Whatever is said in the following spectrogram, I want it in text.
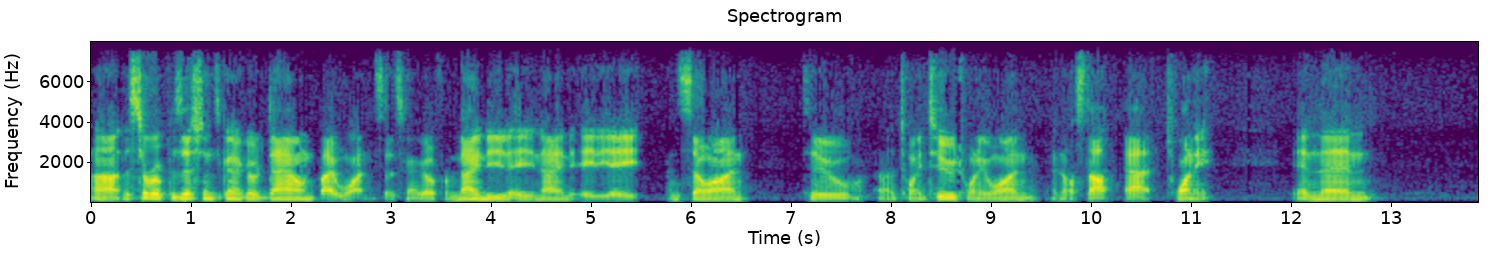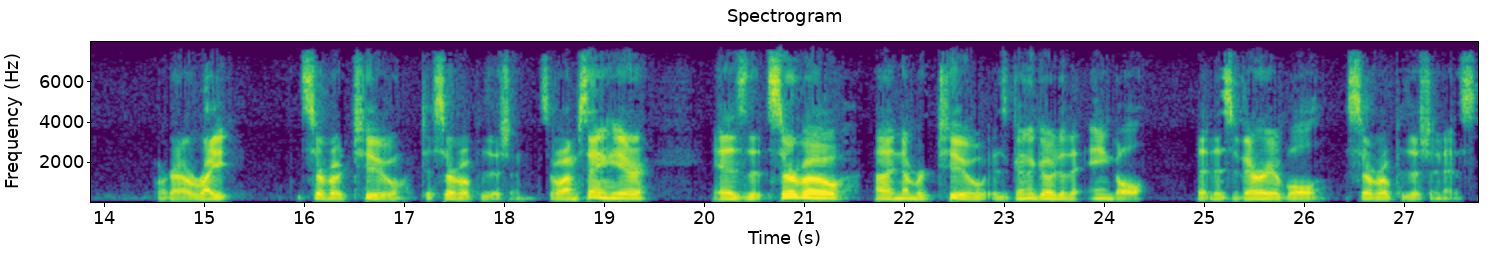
uh, the servo position is going to go down by one. So it's going to go from 90 to 89 to 88 and so on to uh, 22, 21, and it'll stop at 20. And then we're going to write servo 2 to servo position. So what I'm saying here is that servo uh, number 2 is going to go to the angle that this variable servo position is.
